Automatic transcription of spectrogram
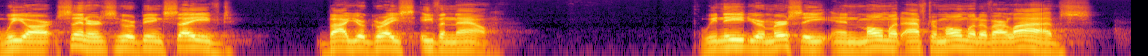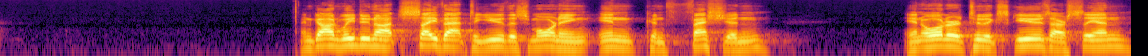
We are sinners who are being saved by your grace even now. We need your mercy in moment after moment of our lives. And God, we do not say that to you this morning in confession in order to excuse our sin,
